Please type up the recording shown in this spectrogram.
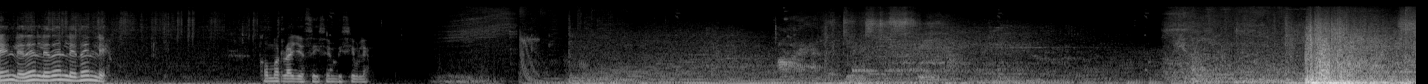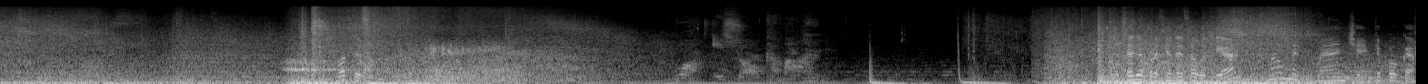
Denle, denle, denle, denle. ¿Cómo rayos se hizo invisible? What the command? ¿En serio presiones sabotear? No me manchen, qué poca.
